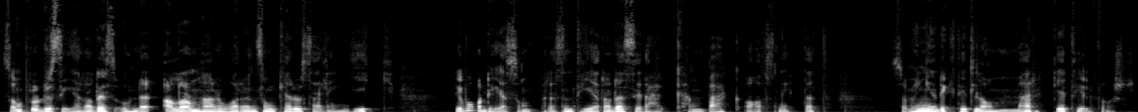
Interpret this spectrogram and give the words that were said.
som producerades under alla de här åren som karusellen gick det var det som presenterades i det här comeback-avsnittet. Som ingen riktigt la märke till först.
